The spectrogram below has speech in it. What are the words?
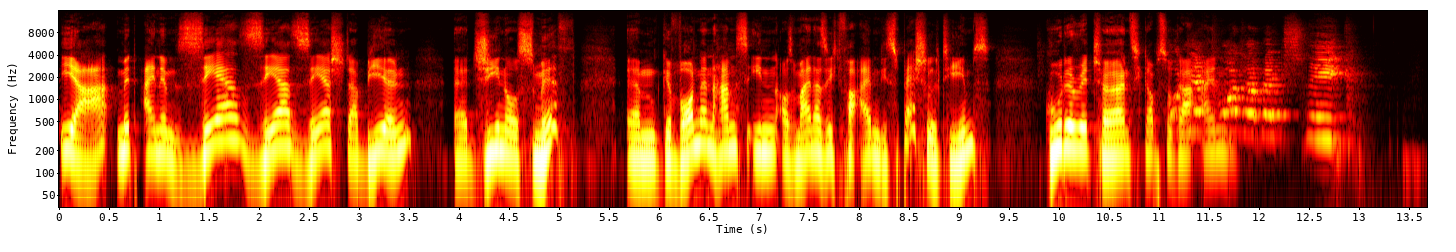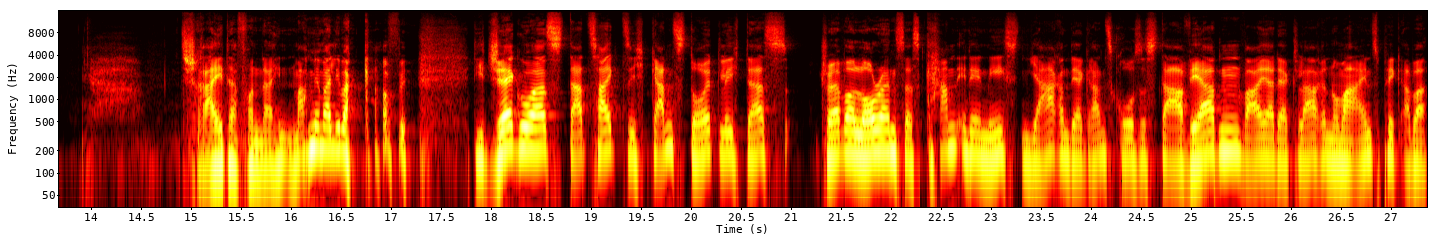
Ja, mit einem sehr, sehr, sehr stabilen äh, Geno Smith. Ähm, gewonnen haben es ihnen aus meiner Sicht vor allem die Special Teams. Gute Returns, ich glaube sogar ein. Quarterback Sneak. schreit er von da hinten. Mach mir mal lieber einen Kaffee. Die Jaguars, da zeigt sich ganz deutlich, dass Trevor Lawrence, das kann in den nächsten Jahren der ganz große Star werden, war ja der klare Nummer 1-Pick, aber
